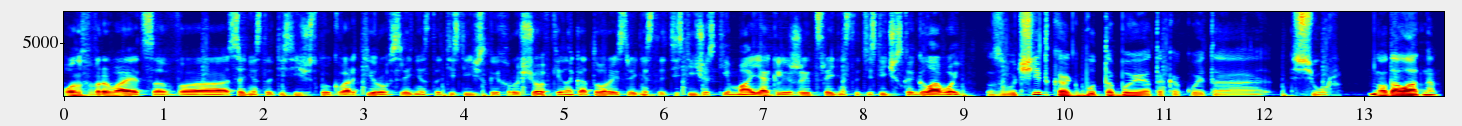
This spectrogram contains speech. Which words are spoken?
Он врывается в среднестатистическую квартиру в среднестатистической хрущевке, на которой среднестатистический маяк лежит среднестатистической головой. Звучит, как будто бы это какой-то сюр. Ну да ладно.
